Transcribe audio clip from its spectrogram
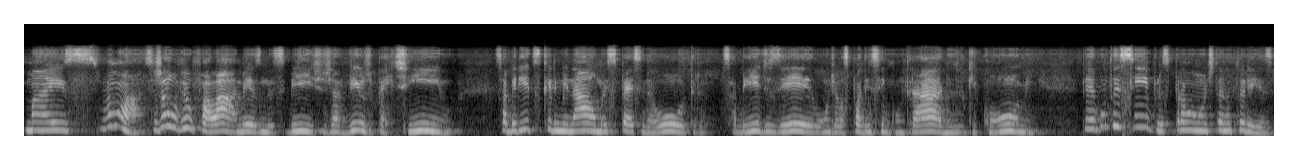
Mas vamos lá, você já ouviu falar mesmo desse bicho? Já viu de pertinho? Saberia discriminar uma espécie da outra? Saberia dizer onde elas podem ser encontradas, o que comem? Perguntas simples para um amante da natureza.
